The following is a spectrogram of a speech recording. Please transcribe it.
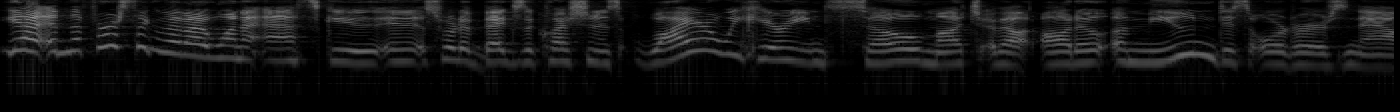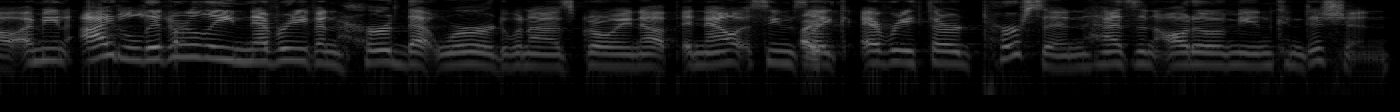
Yeah and the first thing that i want to ask you and it sort of begs the question is why are we hearing so much about autoimmune disorders now? I mean i literally never even heard that word when i was growing up and now it seems I, like every third person has an autoimmune condition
